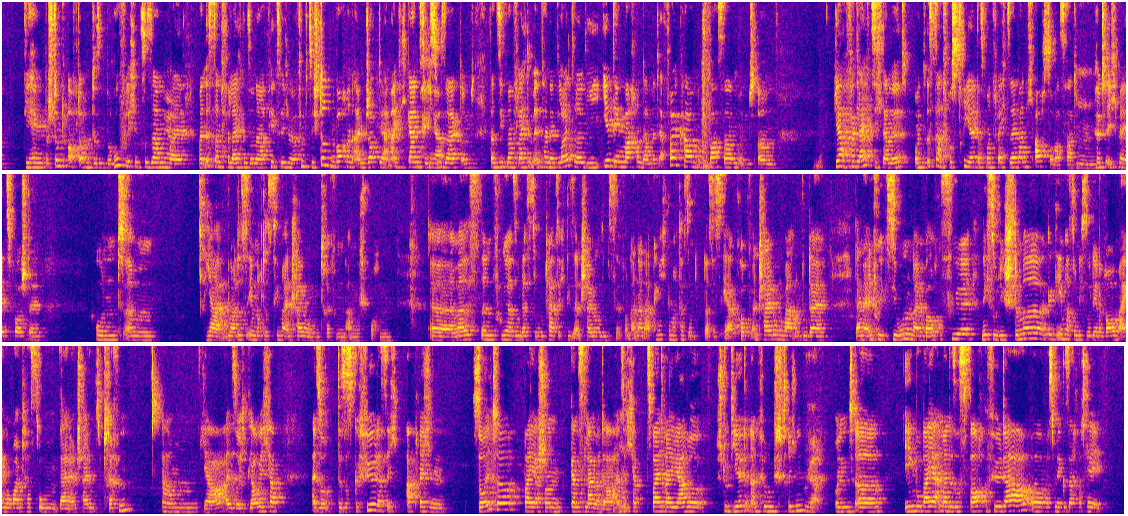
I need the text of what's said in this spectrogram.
die hängen bestimmt oft auch mit diesem Beruflichen zusammen, ja. weil man ist dann vielleicht in so einer 40 oder 50 Stunden Woche in einem Job, der einem eigentlich gar nicht so ja. zusagt und dann sieht man vielleicht im Internet Leute, die ihr Ding machen, damit Erfolg haben und Spaß haben und ähm, ja, vergleicht sich damit und ist dann frustriert, dass man vielleicht selber nicht auch sowas hat. Mhm. Könnte ich mir jetzt vorstellen. Und ähm ja, du hattest eben noch das Thema Entscheidungen treffen angesprochen. Äh, war es denn früher so, dass du tatsächlich diese Entscheidungen so ein bisschen von anderen abhängig gemacht hast und dass es eher Kopfentscheidungen waren und du dein, deiner Intuition und deinem Bauchgefühl nicht so die Stimme gegeben hast und nicht so den Raum eingeräumt hast, um deine Entscheidung zu treffen? Ähm, ja, also ich glaube, ich habe also dieses Gefühl, dass ich abbrechen sollte, war ja schon ganz lange da. Mhm. Also ich habe zwei, drei Jahre studiert, in Anführungsstrichen. Ja. Und äh, irgendwo war ja immer dieses Bauchgefühl da, äh, was mir gesagt hat, hey,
